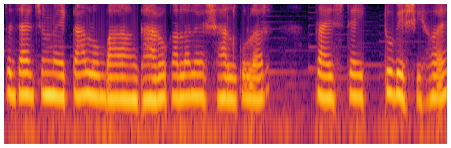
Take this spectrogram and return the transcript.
তো যার জন্য এই কালো বা গাঢ় কালারের শালগুলার প্রাইসটা একটু বেশি হয়,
